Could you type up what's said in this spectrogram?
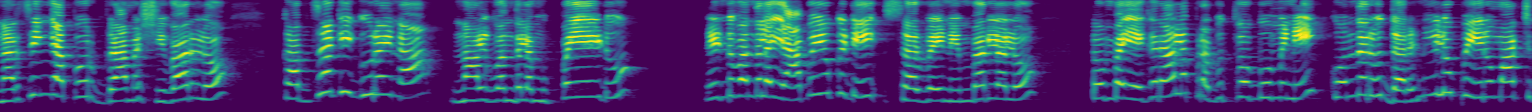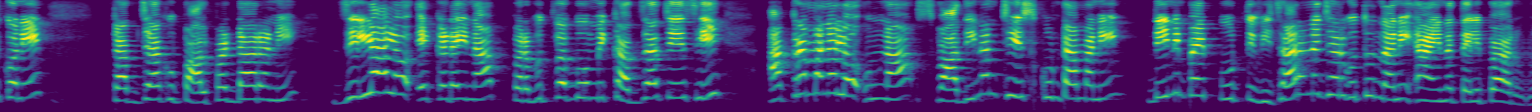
నర్సింగపూర్ గ్రామ శివారులో కబ్జాకి గురైన నాలుగు వందల ముప్పై ఏడు రెండు వందల యాభై ఒకటి సర్వే నెంబర్లలో తొంభై ఎకరాల ప్రభుత్వ భూమిని కొందరు ధరణిలో పేరు మార్చుకొని కబ్జాకు పాల్పడ్డారని జిల్లాలో ఎక్కడైనా ప్రభుత్వ భూమి కబ్జా చేసి ఆక్రమణలో ఉన్న స్వాధీనం చేసుకుంటామని దీనిపై పూర్తి విచారణ జరుగుతుందని ఆయన తెలిపారు.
